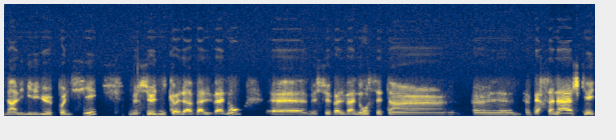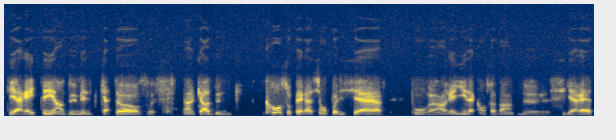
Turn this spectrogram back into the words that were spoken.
dans les milieux policiers, M. Nicolas Valvano. Euh, M. Valvano, c'est un personnage qui a été arrêté en 2014 dans le cadre d'une grosse opération policière pour enrayer la contrebande de cigarettes.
